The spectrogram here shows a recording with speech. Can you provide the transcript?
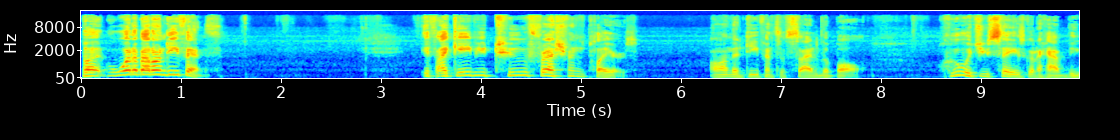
But what about on defense? If I gave you two freshman players on the defensive side of the ball, who would you say is going to have the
